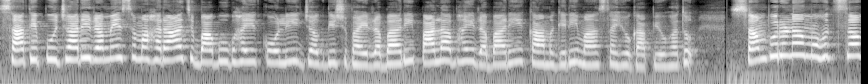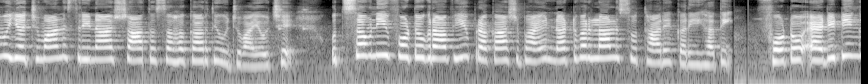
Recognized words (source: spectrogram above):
સાથે પૂજારી રમેશ મહારાજ, બાબુભાઈ કોલી, જગદીશભાઈ રબારી, પાલાભાઈ રબારીએ કામગીરીમાં સહયોગ આપ્યો હતો. સંપૂર્ણ મહોત્સવ યજમાન શ્રીના સાત સહકારથી ઉજવાયો છે. ઉત્સવની ફોટોગ્રાફી પ્રકાશભાઈ નટવરલાલ સુથારે કરી હતી. ફોટો એડિટિંગ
